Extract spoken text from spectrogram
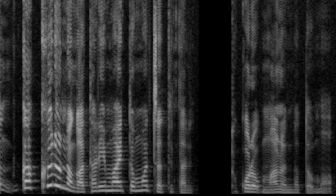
応が来るのが当たり前って思っちゃってたところもあるんだと思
